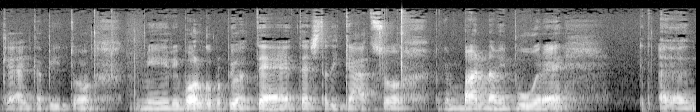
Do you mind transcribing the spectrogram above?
che hai capito, mi rivolgo proprio a te, testa di cazzo, perché bannami pure, eh,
